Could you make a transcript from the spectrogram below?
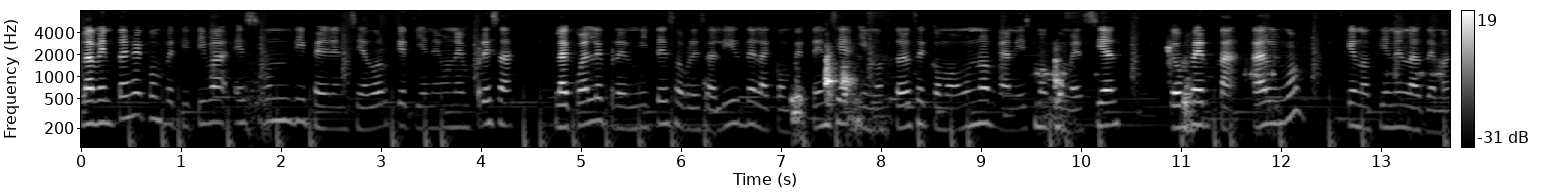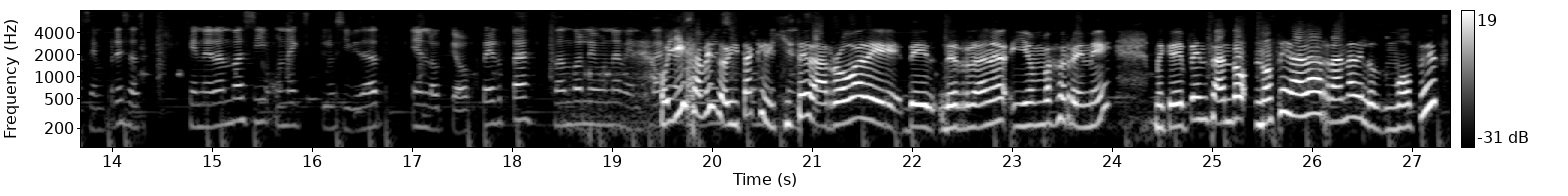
la ventaja competitiva es un diferenciador que tiene una empresa, la cual le permite sobresalir de la competencia y mostrarse como un organismo comercial que oferta algo que no tienen las demás empresas, generando así una exclusividad en lo que oferta, dándole una ventaja. Oye, ¿sabes? Ahorita que dijiste la arroba de, de, de rana y bajo René, me quedé pensando, ¿no será la rana de los mopeds?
